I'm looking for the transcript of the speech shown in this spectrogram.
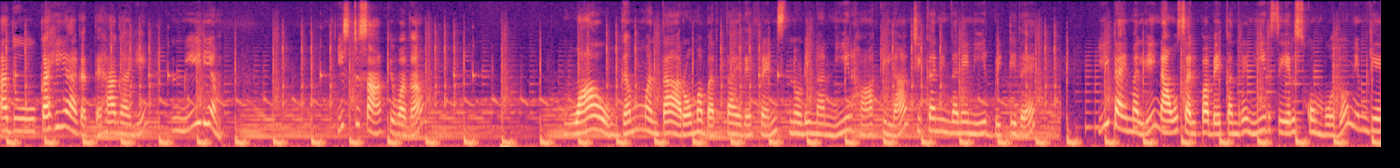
ಅದು ಕಹಿ ಆಗತ್ತೆ. ಹಾಗಾಗಿ ಮೀಡಿಯಮ್ ಇಷ್ಟು ಸಾಕು ಇವಾಗ. ವಾವ್, ಗಮ್ ಅಂತ ಅರೋಮ ಬರ್ತಾ ಇದೆ ಫ್ರೆಂಡ್ಸ್. ನೋಡಿ, ನಾನು ನೀರು ಹಾಕಿಲ್ಲ. ಚಿಕನಿಂದನೇ ನೀರು ಬಿಟ್ಟಿದೆ. ಈ ಟೈಮಲ್ಲಿ ನಾವು ಸ್ವಲ್ಪ ಬೇಕಂದರೆ ನೀರು ಸೇರಿಸ್ಕೊಬೋದು. ನಿಮಗೆ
